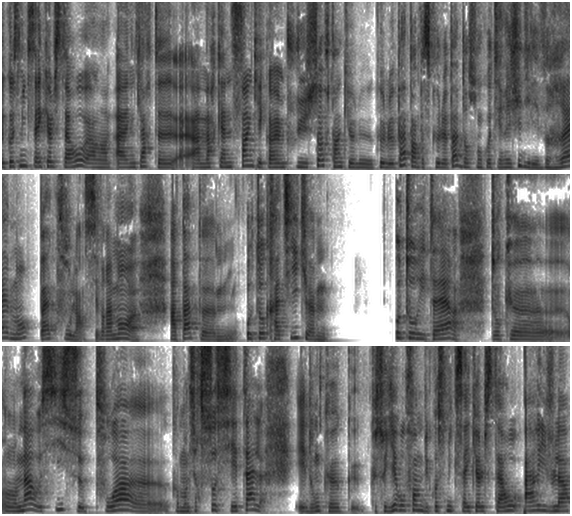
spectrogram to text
Le Cosmic Cycle Starro a, une carte, un arcane 5 qui est quand même plus soft hein, que le que le pape, hein, parce que le pape dans son côté rigide, il est vraiment pas cool. Hein. C'est vraiment euh, un pape euh, autocratique autoritaire. Donc euh, on a aussi ce poids, euh, comment dire, sociétal. Et donc euh, que, ce hiérophant du Cosmic Cycle Starro arrive là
